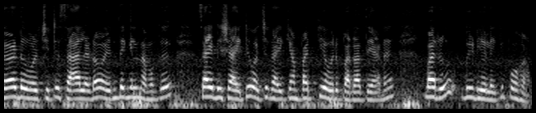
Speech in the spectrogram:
കേട് ഒഴിച്ചിട്ട് സാലഡോ എന്തെങ്കിലും നമുക്ക് സൈഡ് ഡിഷായിട്ട് വെച്ച് കഴിക്കാൻ പറ്റിയ ഒരു പരാത്തയാണ് വരൂ വീഡിയോയിലേക്ക് പോകാം.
